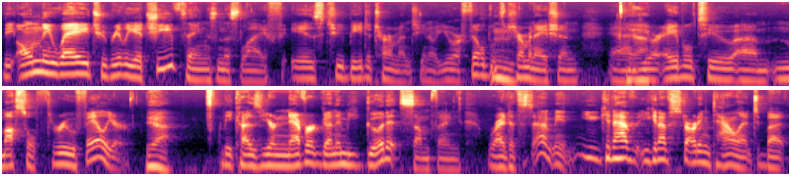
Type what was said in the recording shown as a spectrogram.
the only way to really achieve things in this life is to be determined. You know, you are filled with determination and Mm. Yeah. you are able to um, muscle through failure Yeah. Because you're never going to be good at something right at the start. I mean, you can have you can have starting talent, but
